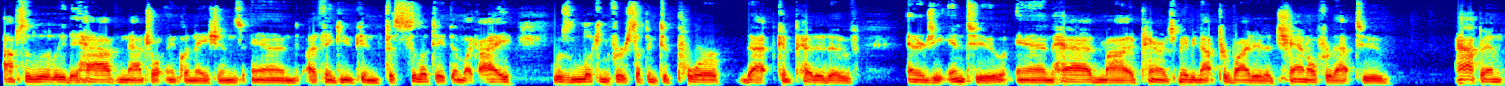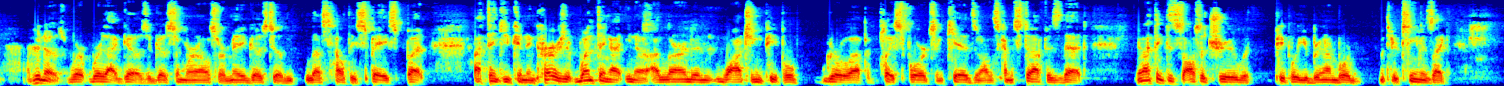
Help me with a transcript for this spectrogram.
absolutely they have natural inclinations, and I think you can facilitate them. Like I was looking for something to pour that competitive energy into and had my parents maybe not provided a channel for that to happen, who knows where, where that goes? It goes somewhere else, or maybe it goes to a less healthy space. But I think you can encourage it. One thing I, you know, I learned in watching people grow up and play sports and kids and all this kind of stuff is that, and I think this is also true with people you bring on board with your team. Is like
